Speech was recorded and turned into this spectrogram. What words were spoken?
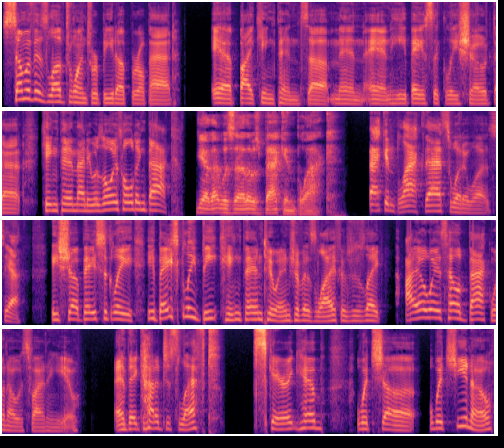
Some of his loved ones were beat up real bad. uh, by Kingpin's uh, men, and he basically showed that Kingpin that he was always holding back. Yeah, that was uh, that was back in black. Back in black, that's what it was. Yeah. He showed basically he basically beat Kingpin to inch of his life. It was just like, I always held back when I was fighting you. And they kind of just left, scaring him, which uh which, you know,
